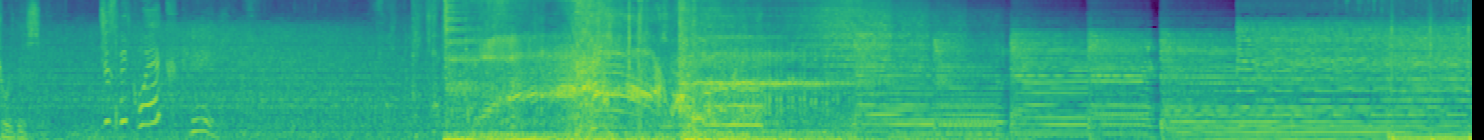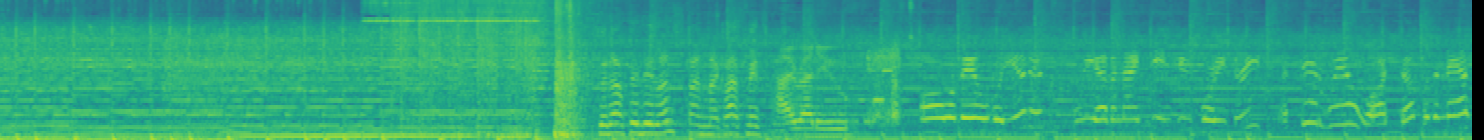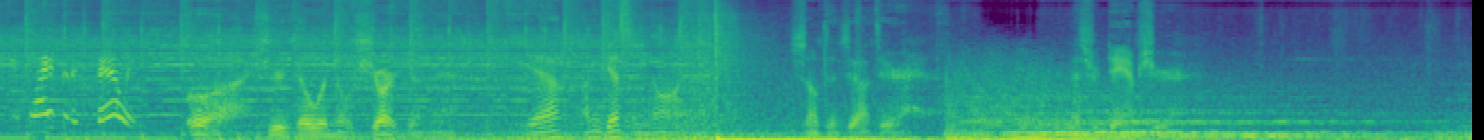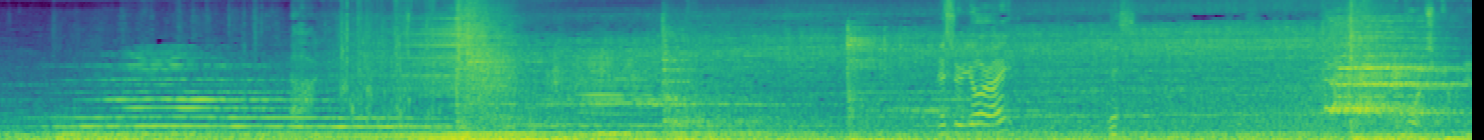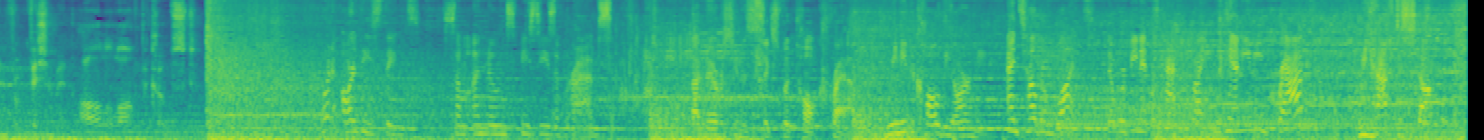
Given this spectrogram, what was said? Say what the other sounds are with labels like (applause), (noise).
you gotta take a picture with this. Just be quick. Good afternoon, lunchtime, my classmates. Hi, Radu. All available units. We have a 19243, a dead whale washed up with a nasty slice in its belly. Oh, sure as hell wasn't no shark down there. Yeah, I'm guessing not. Something's out there. That's for damn sure. Mister, you alright? Yes. Reports are coming in from fishermen all along the coast. What are these things? Some unknown species of crabs. I've never seen a six foot tall crab. We need to call the army. And tell them what? That we're being attacked by man-eating crabs? We have to stop them.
